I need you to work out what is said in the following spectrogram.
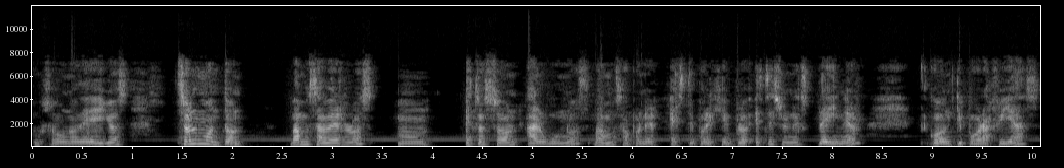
uso uno de ellos. Son un montón, vamos a verlos. Mm, estos son algunos, vamos a poner este por ejemplo. Este es un explainer con tipografías,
